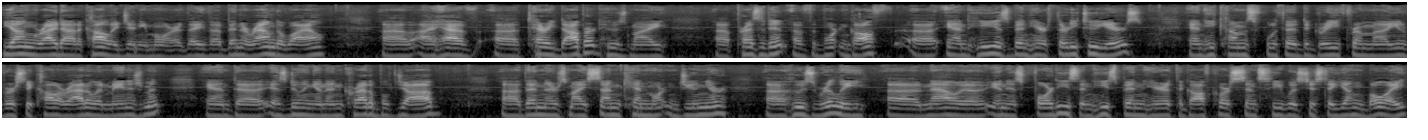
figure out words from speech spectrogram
young right out of college anymore. They've uh, been around a while. Uh, I have Terry Daubert, who's my president of the Morton Golf, and he has been here 32 years, and he comes with a degree from University of Colorado in management, and is doing an incredible job. then there's my son Ken Morton Jr uh, who's really uh, now uh, in his 40s, and he's been here at the golf course since he was just a young boy.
